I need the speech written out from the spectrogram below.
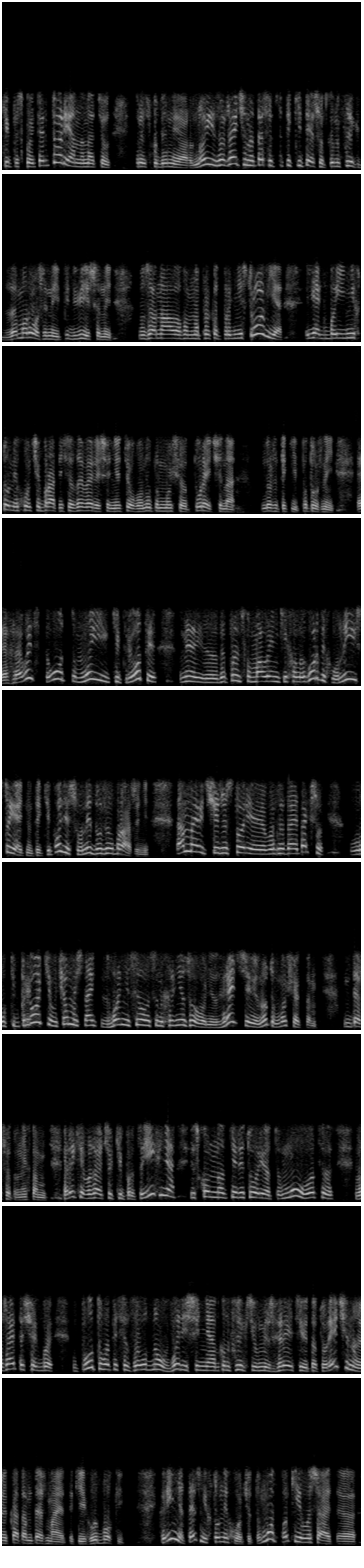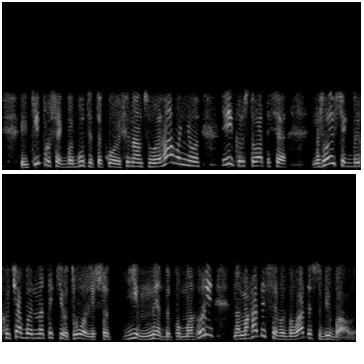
кіпрської території, а не на цю турецьку ДНР. Ну і зважаючи на те, що це такий теж от конфлікт заморожений, підвішений, ну за аналогом, наприклад, Придністров'я, якби і ніхто не хоче братися за вирішення цього, ну тому що Туреччина дуже такий потужний е, гравець, то от тому кіпріоти вони за принципом маленьких, але гордих, вони і стоять на такій позі, що вони дуже ображені. Там навіть ще ж історія виглядає так, що у кіпріотів в чомусь навіть збройні сили синхронізовані з Грецією, ну тому що як там теж от у них там греки вважають, що Кіпр це їхня ісконна територія, тому от е, вважайте, що якби вплутуватися заодно в вирішення конфліктів між Грецією та Туреччиною, яка там теж має такий глибокий коріння, теж ніхто не хоче. Тому от поки лишається е, Кіпр, що якби бути такою фінансовою гаванню і користуватися можливістю, якби хоча б на такі от ролі, що їм не допомогли, намагатися вибивати собі бали.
